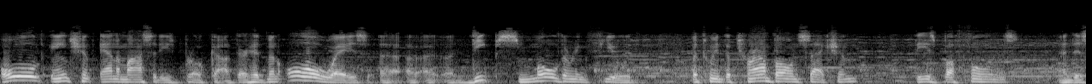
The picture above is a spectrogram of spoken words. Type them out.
old ancient animosities broke out. There had been always a, a, a deep, smoldering feud between the trombone section, these buffoons, and this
